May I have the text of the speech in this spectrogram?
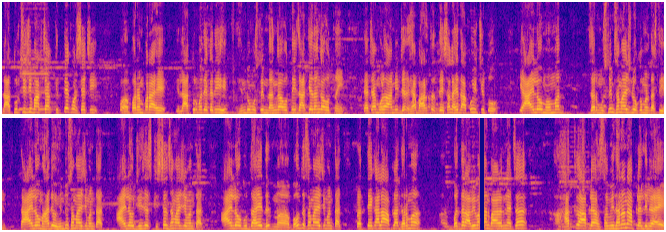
लातूरची जी मागच्या कित्येक वर्षाची प परंपरा आहे की लातूरमध्ये कधी हिंदू मुस्लिम दंगा होत नाही जातीय दंगा होत नाही त्याच्यामुळं आम्ही ज ह्या भारत देशाला हे दाखवू इच्छितो की आय लव मोहम्मद जर मुस्लिम समाज लोक म्हणत असतील तर आय लव महादेव हिंदू समाजाचे म्हणतात आय लव जीजस ख्रिश्चन समाजाचे म्हणतात आय लव बुद्ध हे म- बौद्ध समाजाचे म्हणतात. प्रत्येकाला आपला धर्मबद्दल अभिमान बाळगण्याचं हक्क आपल्या संविधानानं आपल्याला दिलेला आहे.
